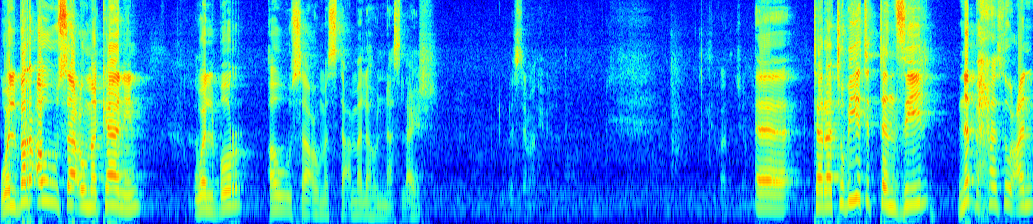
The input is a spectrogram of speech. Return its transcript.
والبر أوسع مكان والبر أوسع ما استعمله الناس. العيش آه تراتبية التنزيل نبحث عن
